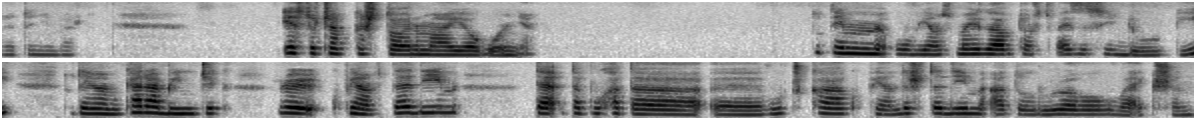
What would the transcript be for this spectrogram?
ale to nieważne. Jest to czapka sztorma i ogólnie. Tutaj mamy uwiąz mojego autorstwa, jest dosyć długi. Tutaj mam karabinczyk, który kupiłam w Tedim. Ta, ta puchata e, włóczka kupiłam też w Tedim, a tą różową w Action.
